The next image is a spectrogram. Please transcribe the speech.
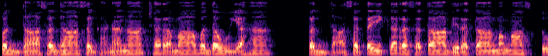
त्वद्दासदासगणनाचरमावदौ यः तद्दासतैकरसता विरता ममास्तु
